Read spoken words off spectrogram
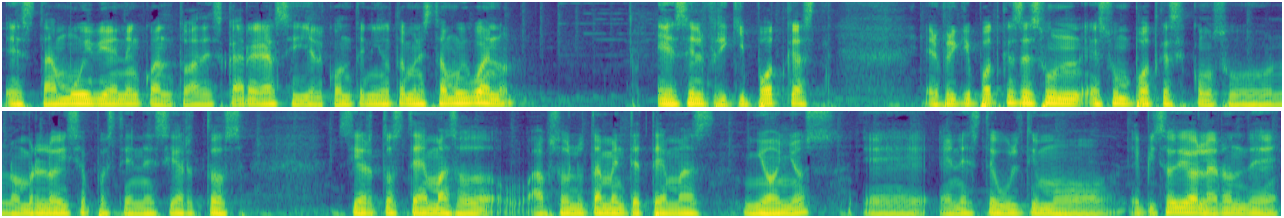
está muy bien en cuanto a descargas y el contenido también está muy bueno. Es el Friki Podcast. El Friki Podcast es un, es un podcast que como su nombre lo dice, pues tiene ciertos, ciertos temas o absolutamente temas ñoños. Eh, en este último episodio hablaron de,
